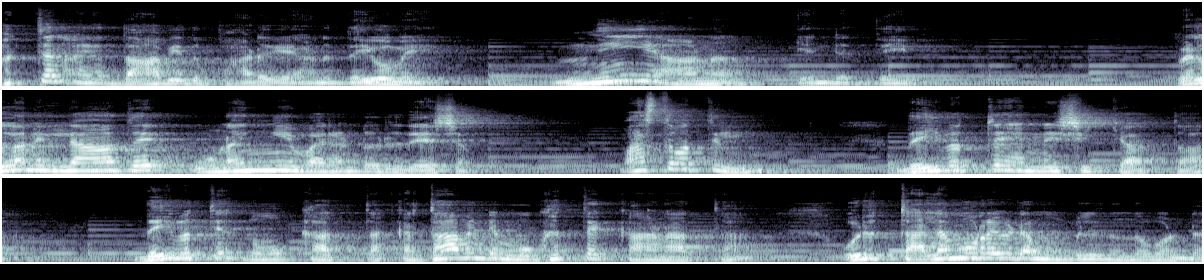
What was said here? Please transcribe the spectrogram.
ഭക്തനായ ദാവീദ് പാടുകയാണ് ദൈവമേ നീയാണ് എന്റെ ദൈവം. വെള്ളമില്ലാതെ ഉണങ്ങി വരേണ്ട ഒരു ദേശം. വാസ്തവത്തിൽ ദൈവത്തെ അന്വേഷിക്കാത്ത ദൈവത്തെ നോക്കാത്ത കർത്താവിന്റെ മുഖത്തെ കാണാത്ത ഒരു തലമുറയുടെ മുമ്പിൽ നിന്നുകൊണ്ട്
